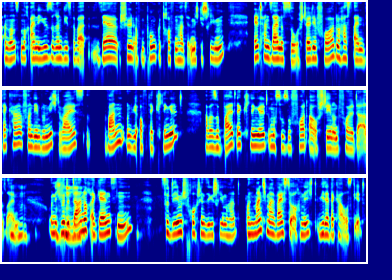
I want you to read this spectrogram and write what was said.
ansonsten noch eine Userin, die es aber sehr schön auf den Punkt getroffen hat. Sie hat mich geschrieben, Elternsein ist so. Stell dir vor, du hast einen Wecker, von dem du nicht weißt, wann und wie oft er klingelt. Aber sobald er klingelt, musst du sofort aufstehen und voll da sein. Mhm. Und ich würde mhm. da noch ergänzen, zu dem Spruch, den sie geschrieben hat. Und manchmal weißt du auch nicht, wie der Wecker ausgeht.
